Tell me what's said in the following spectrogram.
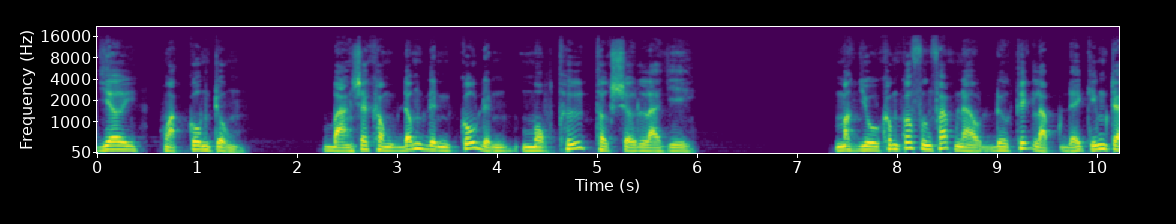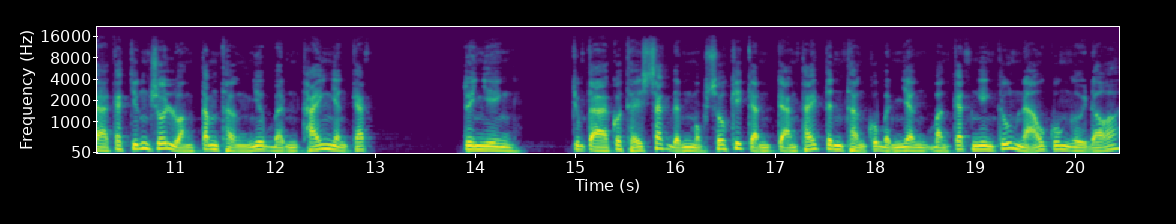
dơi hoặc côn trùng. Bạn sẽ không đóng đinh cố định một thứ thực sự là gì. Mặc dù không có phương pháp nào được thiết lập để kiểm tra các chứng rối loạn tâm thần như bệnh thái nhân cách, tuy nhiên chúng ta có thể xác định một số khía cạnh trạng thái tinh thần của bệnh nhân bằng cách nghiên cứu não của người đó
